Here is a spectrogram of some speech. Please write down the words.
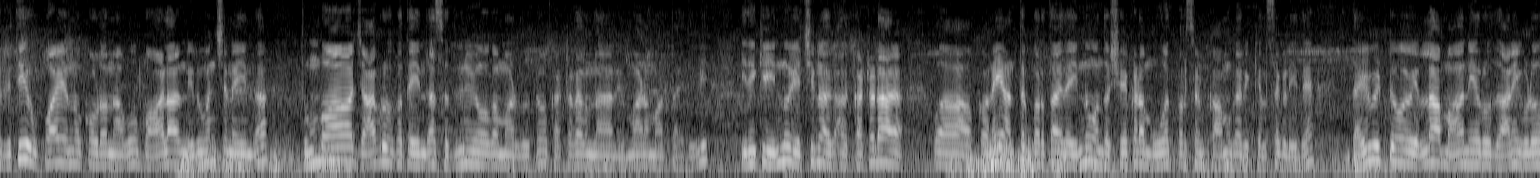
ಪ್ರತಿ ರೂಪಾಯಿಯನ್ನು ಕೂಡ ನಾವು ಭಾಳ ನಿರ್ವಂಚನೆಯಿಂದ, ತುಂಬ ಜಾಗರೂಕತೆಯಿಂದ ಸದ್ವಿನಿಯೋಗ ಮಾಡಿಬಿಟ್ಟು ಕಟ್ಟಡವನ್ನು ನಿರ್ಮಾಣ ಮಾಡ್ತಾ ಇದ್ದೀವಿ. ಇದಕ್ಕೆ ಇನ್ನೂ ಹೆಚ್ಚಿನ, ಕಟ್ಟಡ ಕೊನೆಯ ಹಂತಕ್ಕೆ ಬರ್ತಾ ಇದೆ. ಇನ್ನೂ ಒಂದು ಶೇಕಡ ಮೂವತ್ತು ಪರ್ಸೆಂಟ್ ಕಾಮಗಾರಿ ಕೆಲಸಗಳಿದೆ ದಯವಿಟ್ಟು ಎಲ್ಲ ಮಹನೀಯರು, ದಾನಿಗಳು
